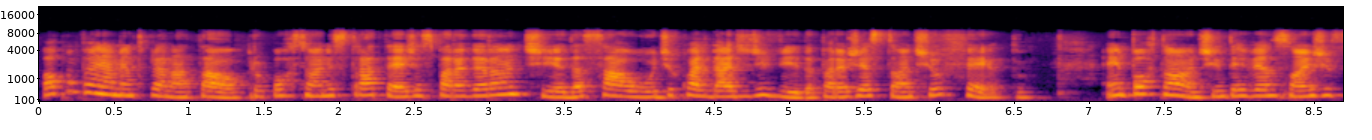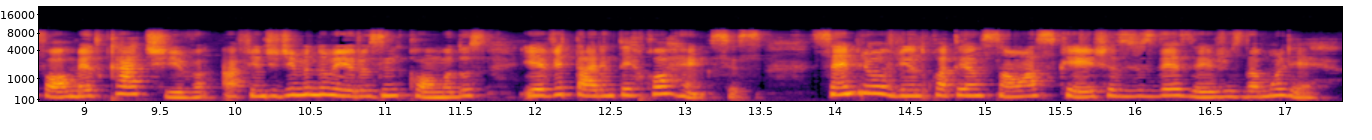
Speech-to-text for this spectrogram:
O acompanhamento pré-natal proporciona estratégias para garantia da saúde e qualidade de vida para a gestante e o feto. É importante intervenções de forma educativa a fim de diminuir os incômodos e evitar intercorrências, sempre ouvindo com atenção as queixas e os desejos da mulher.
